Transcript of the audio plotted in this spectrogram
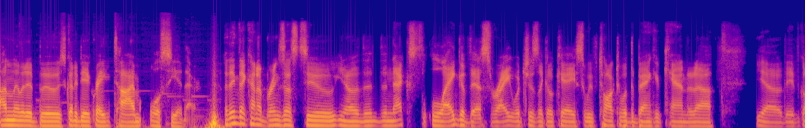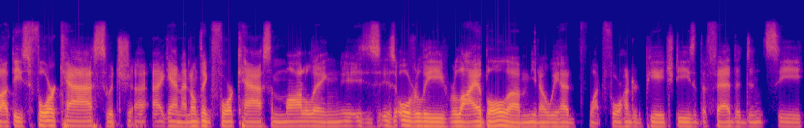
unlimited booze. Going to be a great time. We'll see you there. I think that kind of brings us to you know the the next leg of this, right? Which is like okay, so we've talked about the Bank of Canada. You know, they've got these forecasts, which uh, again, I don't think forecasts and modeling is is overly reliable. Um, you know, we had what 400 PhDs at the Fed that didn't see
